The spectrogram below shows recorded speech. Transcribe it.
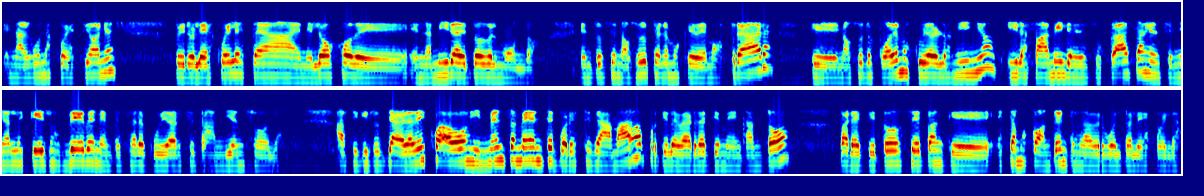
en algunas cuestiones, pero la escuela está en el ojo de, en la mira de todo el mundo. Entonces nosotros tenemos que demostrar que nosotros podemos cuidar a los niños y las familias de sus casas, enseñarles que ellos deben empezar a cuidarse también solos. Así que yo te agradezco a vos inmensamente por este llamado, porque la verdad que me encantó, para que todos sepan que estamos contentos de haber vuelto a la escuela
